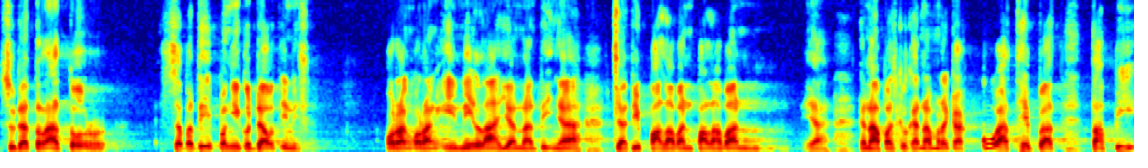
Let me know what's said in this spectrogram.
sudah teratur seperti pengikut Daud ini. Orang-orang inilah yang nantinya jadi pahlawan-pahlawan. Ya, kenapa? Karena mereka kuat, hebat, tapi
